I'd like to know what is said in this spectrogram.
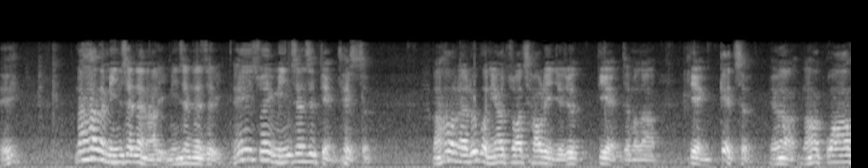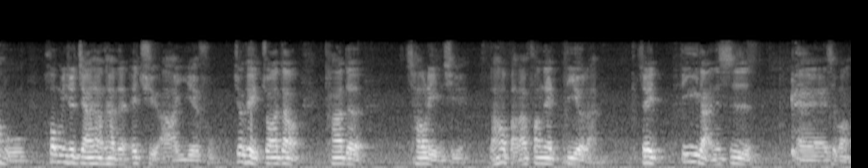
哎，那它的名称在哪里？名称在这里。哎，所以名称是点 test。然后呢，如果你要抓超连接，就点怎么了？点 get，有没有？然后刮弧后面就加上它的 href，就可以抓到它的超连接。然后把它放在第二栏，所以第一栏是，呃什么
